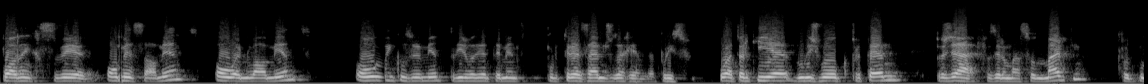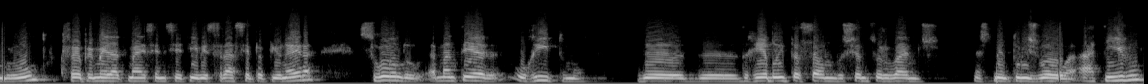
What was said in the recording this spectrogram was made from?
podem receber ou mensalmente ou anualmente ou inclusivamente pedir o adiantamento por três anos da renda. Por isso, a autarquia de Lisboa o que pretende, para já, fazer uma ação de marketing, ponto número um, porque foi a primeira a tomar essa iniciativa e será sempre a pioneira. Segundo, a manter o ritmo de, de, de reabilitação dos centros urbanos, neste momento de Lisboa, ativo.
